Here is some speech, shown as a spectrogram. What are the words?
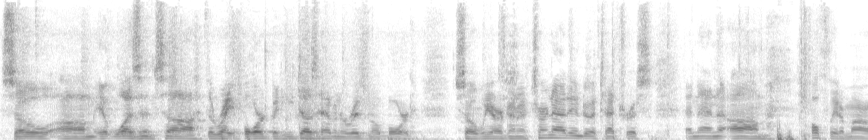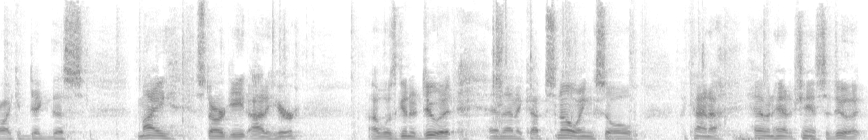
So um, it wasn't uh, the right board, but he does have an original board. So we are going to turn that into a Tetris. And then um, hopefully tomorrow I could dig this, my Stargate out of here. I was going to do it, and then it kept snowing, so I kind of haven't had a chance to do it.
